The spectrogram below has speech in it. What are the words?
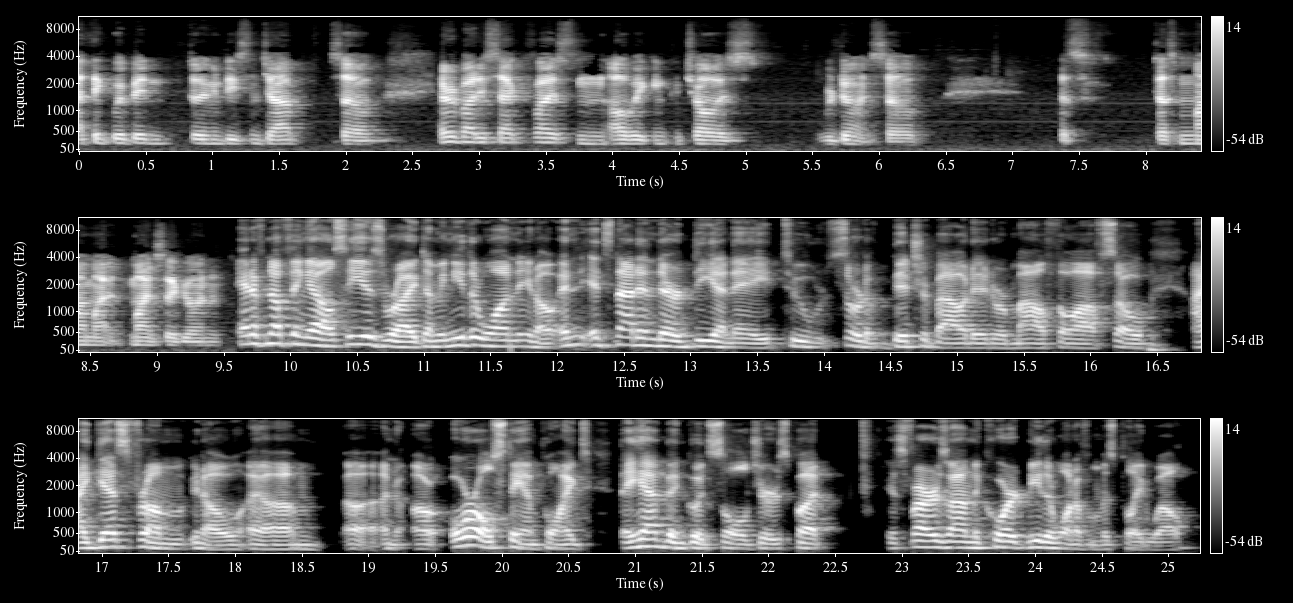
I think we've been doing a decent job. So everybody's sacrificed, and all we can control is we're doing. So that's that's my mindset going. And if nothing else, he is right. I mean, neither one, you know, and it's not in their DNA to sort of bitch about it or mouth off. So I guess from you know um, uh, an uh, oral standpoint, they have been good soldiers. But as far as on the court, neither one of them has played well.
